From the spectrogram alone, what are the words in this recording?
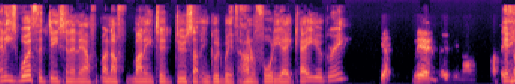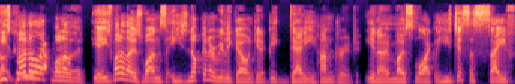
and he's worth a decent enough enough money to do something good with. 148k. You agree? Yep. Yeah, move him on. I Yeah, he's kind of like one of the yeah, he's one of those ones that he's not going to really go and get a big daddy hundred, you know, most likely. He's just a safe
